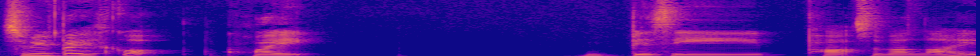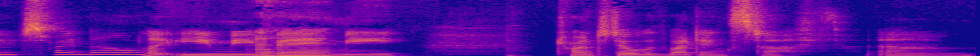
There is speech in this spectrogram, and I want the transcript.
so we've both got quite busy parts of our lives right now like you moving me trying to deal with wedding stuff um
